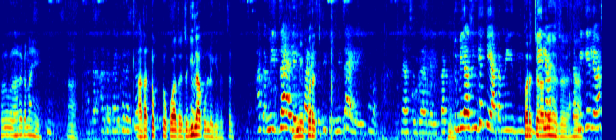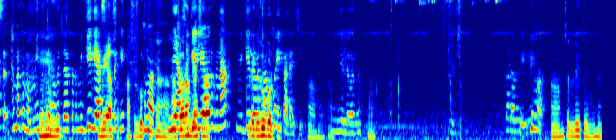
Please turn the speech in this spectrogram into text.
बरोबर झालं का नाही? हां. आता आता काय करायचं? आता टोक टोक वाजायचं. गिला कुठलं घ्यायचं चल. आता मी जायला मी परत- मी जायला थांबा. मी असं जायला काढते तुम्ही अजून घे की आता मी परत चला गेल्यावर- लिहायचं, आता हा. मी गेले असं थांबा थांबा. मी आता मी गेले असं मी की असंच बघतो थांबा. की, हा, हा. मी आता असं गेल्यावर ना मी गेल्यावर ना उघडतो. वही काढायची. हां हां हां. मी गेल्यावर ना. काढा वही, लिहा. हां चल लिहितोय मी हां.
